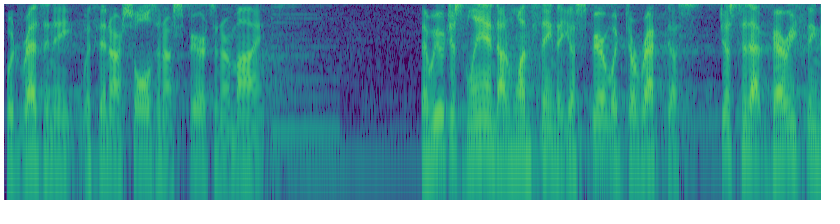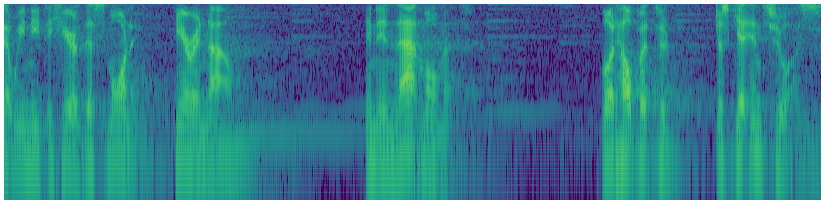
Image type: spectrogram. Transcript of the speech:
would resonate within our souls and our spirits and our minds. That we would just land on one thing, that your spirit would direct us just to that very thing that we need to hear this morning, here and now. And in that moment, Lord, help it to just get into us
